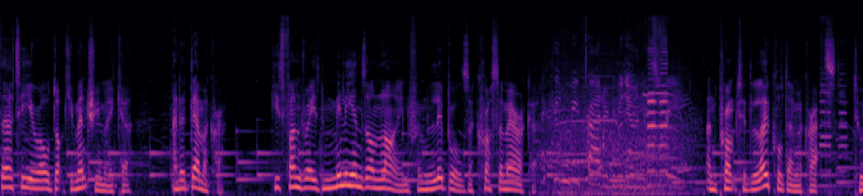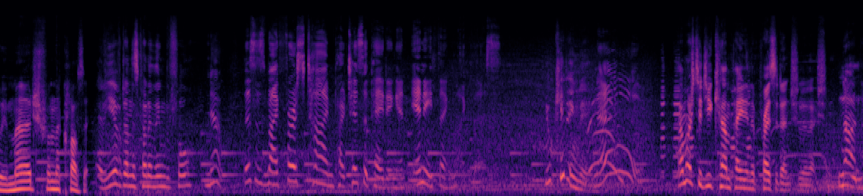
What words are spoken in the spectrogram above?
30 year old documentary maker and a Democrat. He's fundraised millions online from liberals across America. I couldn't be prouder to be doing this for you. And prompted local Democrats to emerge from the closet. Have you ever done this kind of thing before? No. This is my first time participating in anything like this. You're kidding me. No. How much did you campaign in the presidential election? None.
